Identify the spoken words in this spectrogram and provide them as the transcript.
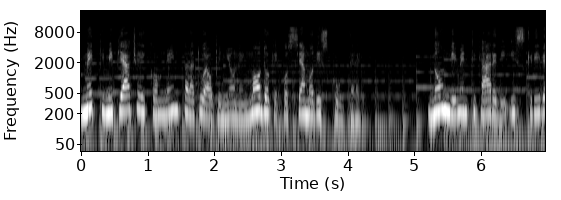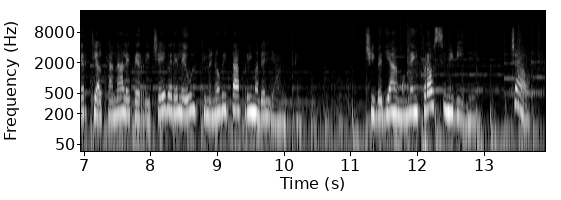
Metti mi piace e commenta la tua opinione in modo che possiamo discutere. Non dimenticare di iscriverti al canale per ricevere le ultime novità prima degli altri. Ci vediamo nei prossimi video. Ciao!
